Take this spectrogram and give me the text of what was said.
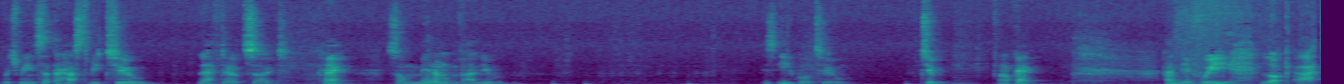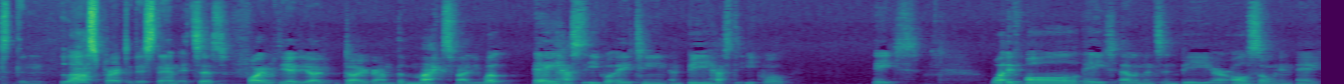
which means that there has to be 2 left outside. Okay, so minimum value is equal to 2. Okay? And if we look at the last part of this then, it says find with the ADI diagram the max value. Well, A has to equal 18 and B has to equal 8. What if all 8 elements in B are also in A?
